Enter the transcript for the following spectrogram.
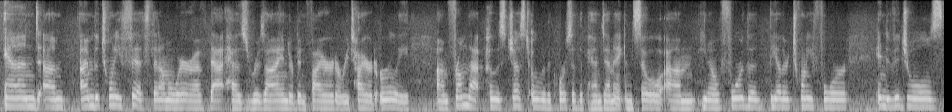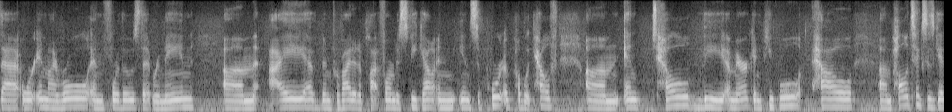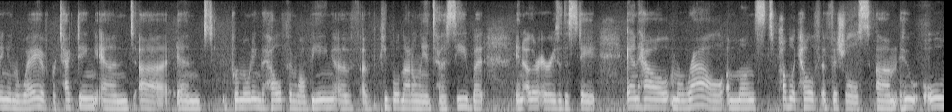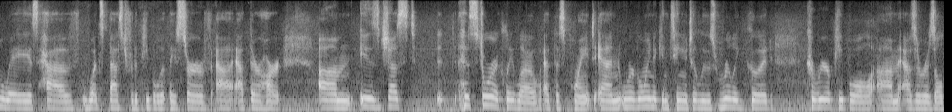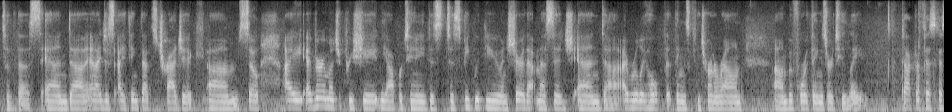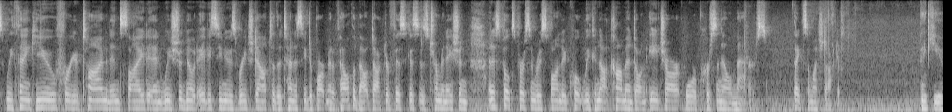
And um, I'm the 25th that I'm aware of that has resigned or been fired or retired early. Um, from that post just over the course of the pandemic. And so, um, you know, for the, the other 24 individuals that were in my role and for those that remain, um, I have been provided a platform to speak out in, in support of public health um, and tell the American people how um, politics is getting in the way of protecting and uh, and promoting the health and well-being of, of the people not only in Tennessee but in other areas of the state and how morale amongst public health officials um, who always have what's best for the people that they serve uh, at their heart um, is just historically low at this point, and we're going to continue to lose really good career people um, as a result of this, and uh, and I just I think that's tragic. Um, so I, I, very much appreciate the opportunity to to speak with you and share that message, and uh, I really hope that things can turn around um, before things are too late. Dr. Fiscus, we thank you for your time and insight. And we should note ABC News reached out to the Tennessee Department of Health about Dr. Fiscus's termination, and a spokesperson responded, quote, we cannot comment on HR or personnel matters. Thanks so much, Doctor. Thank you.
